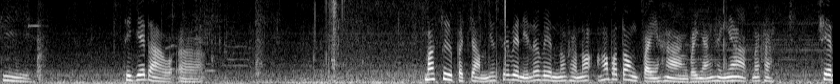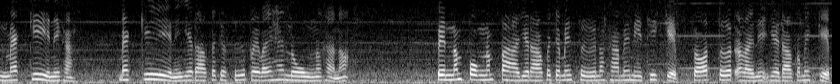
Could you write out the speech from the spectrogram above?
ที่ที่ยายดาวอ่ามาซื้อประจำอยู่เซเว่นอีเลเว่นเนาะค่ะเนาะเขาต้องไปห่างไปยังให้ยากนะคะ เช่นแม็กกี้นี่ค่ะ แม็กกี้นี่ยายดาวก็จะซื้อไปไว้ให้ลุงนะคะเนาะเป็นน้ำปงน้ำปลายายดาวก็จะไม่ซื้อนะคะ ไม่มีที่เก็บซอสเซิร์ชอะไรนี่ยายดาวก็ไม่เก็บ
